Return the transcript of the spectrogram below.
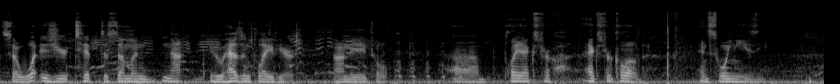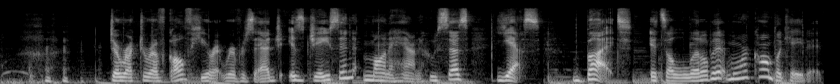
So, what is your tip to someone not who hasn't played here on the eighth hole? Um, play extra extra club and swing easy. Director of golf here at River's Edge is Jason Monahan, who says yes, but it's a little bit more complicated.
